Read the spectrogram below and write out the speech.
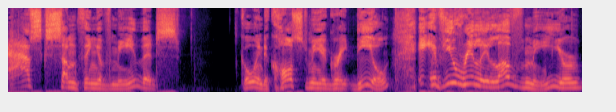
ask something of me that's going to cost me a great deal. If you really love me, you're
